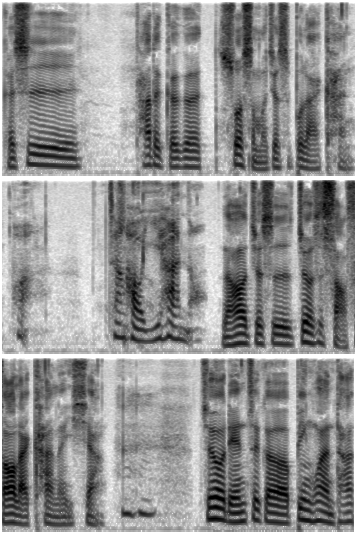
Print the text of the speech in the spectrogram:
可是他的哥哥说什么就是不来看，哇这样好遗憾哦。然后就是最后是嫂嫂来看了一下，嗯哼，最后连这个病患他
